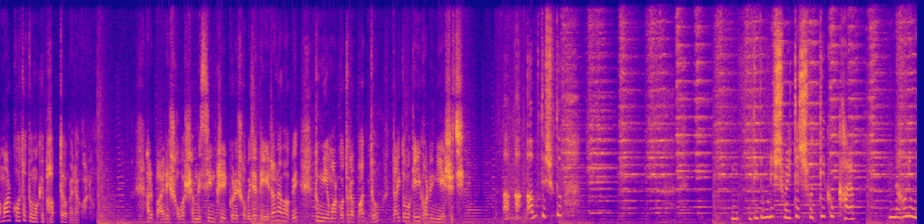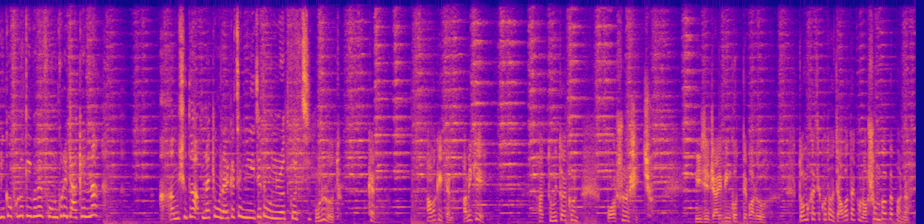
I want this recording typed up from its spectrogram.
আমার কথা তোমাকে ভাবতে হবে না কোনো? আর বাইরে সবার সামনে সিন ক্রিয়েট করে সবাই যাতে এটা না ভাবে তুমি আমার কতটা বাধ্য তাই তোমাকে এই ঘরে নিয়ে এসেছি। আমি তো শুধু দিদিমণির শরীরটা সত্যি খুব খারাপ। না হলে উনি কখনো তো এভাবে ফোন করে ডাকেন না। আমি শুধু আপনাকে ওনার কাছে নিয়ে যেতে অনুরোধ করছি। অনুরোধ? কেন? আমাকে কেন? আমি কে? আর তুমি তো এখন পড়াশোনা শিখছো। নিজে ড্রাইভিং করতে পারো। তোমার কাছে কোথাও যাওয়া তো এখন অসম্ভব ব্যাপার নয়।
